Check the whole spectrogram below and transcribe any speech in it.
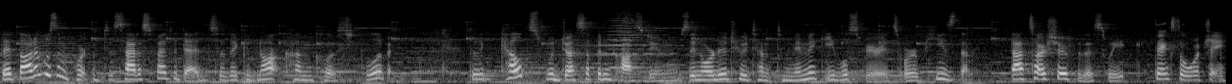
They thought it was important to satisfy the dead so they could not come close to the living. The Celts would dress up in costumes in order to attempt to mimic evil spirits or appease them. That's our show for this week. Thanks for watching.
